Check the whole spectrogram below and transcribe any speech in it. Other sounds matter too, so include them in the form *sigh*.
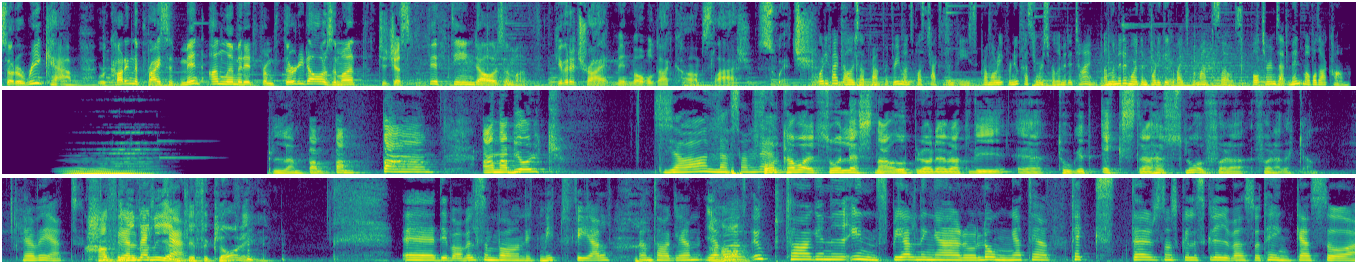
So to recap, we're cutting the price of Mint Unlimited from $30 a month to just $15 a month. Give it a try at mintmobile.com slash switch. $45 up front for three months plus taxes and fees. Promo rate for new customers for limited time. Unlimited more than 40 gigabytes per month. Slows. Full terms at mintmobile.com. Plam, pam, pam, pam. Anna Björk. Ja, Lassan Folk har varit så ledsna och upprörda över att vi eh, tog ett extra höstlov förra, förra veckan. Jag vet. Hade fel vi någon vecka. egentlig förklaring? Eh, det var väl som vanligt mitt fel, antagligen. Jag Jaha. var upptagen i inspelningar och långa te- texter som skulle skrivas och tänkas och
